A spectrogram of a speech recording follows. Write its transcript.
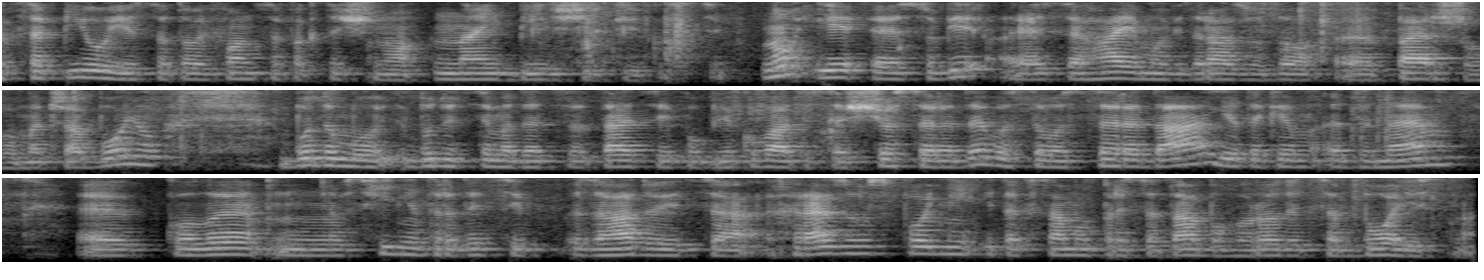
Оця піо є Святого фактично найбільшій кількості. Ну і е, собі е, сягаємо відразу до е, першого меча болю. Будемо, будуть ці медитації публікуватися щосереди, бо з того середа є таким днем, коли в східній традиції згадується Хрест Господній і так само Пресвята Богородиця Болісна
